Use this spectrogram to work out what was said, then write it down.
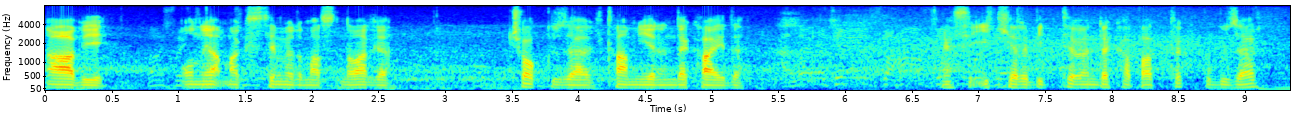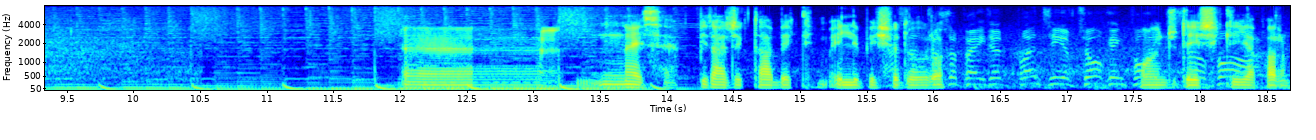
Abi onu yapmak istemiyordum aslında var ya. Çok güzel. Tam yerinde kaydı. Neyse ilk yarı bitti. Önde kapattık. Bu güzel. Ee, neyse birazcık daha bekleyeyim. 55'e doğru. Oyuncu değişikliği yaparım.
